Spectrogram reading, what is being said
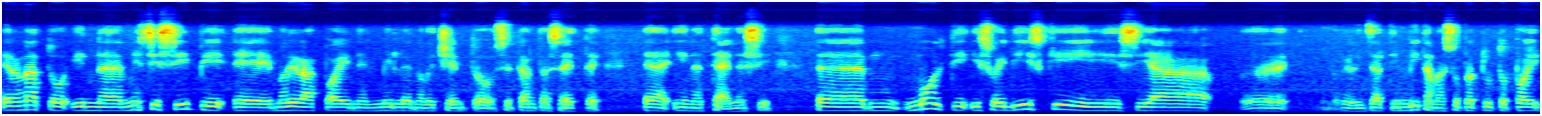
era nato in Mississippi e morirà poi nel 1977 in Tennessee. Eh, molti i suoi dischi, sia eh, realizzati in vita, ma soprattutto poi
